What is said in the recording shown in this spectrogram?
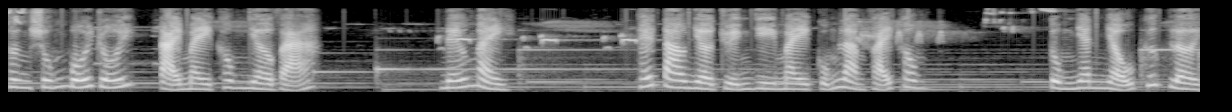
Hưng súng bối rối, tại mày không nhờ vả. Nếu mày. Thế tao nhờ chuyện gì mày cũng làm phải không? Tùng nhanh nhẩu cướp lời.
